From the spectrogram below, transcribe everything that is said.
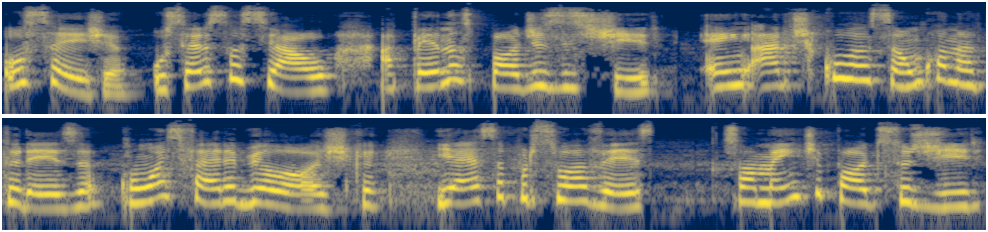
Ou seja, o ser social apenas pode existir em articulação com a natureza, com a esfera biológica, e essa, por sua vez, somente pode surgir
